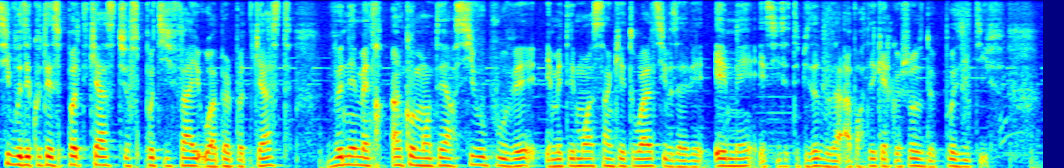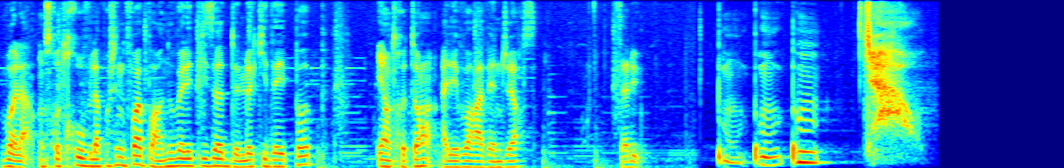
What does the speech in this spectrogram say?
Si vous écoutez ce podcast sur Spotify ou Apple Podcast, venez mettre un commentaire si vous pouvez et mettez-moi 5 étoiles si vous avez aimé et si cet épisode vous a apporté quelque chose de positif. Voilà, on se retrouve la prochaine fois pour un nouvel épisode de Lucky Day Pop. Et entre-temps, allez voir Avengers. Salut.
